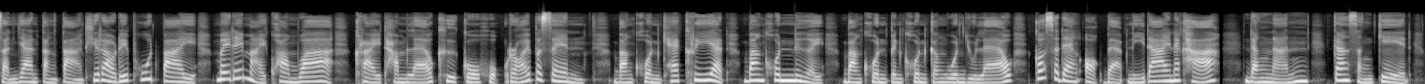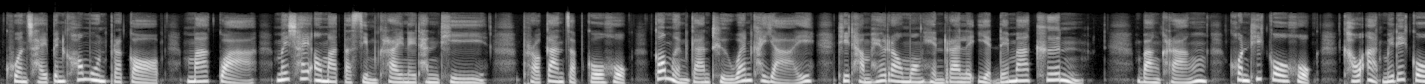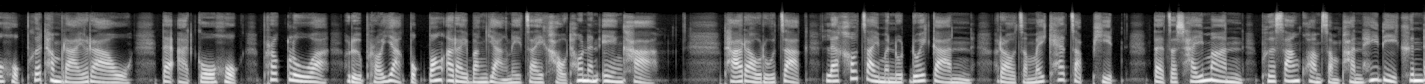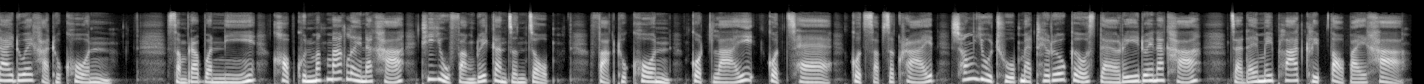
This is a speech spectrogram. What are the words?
สัญญาณต่างๆ ที่เราได้พูดไป ไม่ได้หมายความว่า ใครทำแล้วคือโกหกร้อยเปอร์เซ็นต์บางคนแค่เครียด บางคนเหนื่อย บางคนเป็นคนกังวลอยู่แล้ว ก็แสดงออกแบบนี้ได้นะคะ ดังนั้นการสังเกตควรใช้เป็นข้อมูลประกอบ มากกว่า ไม่ใช่เอามาตัดสินใครในทันที เพราะการจับโกหก ก็เหมือนการถือแว่นขยายที่ทำให้เรามองเห็นรายละเอียดได้มากขึ้น บางครั้งคนที่โกหก เขาอาจไม่ได้โกหกเพื่อทำร้ายเรา แต่อาจโกหก เพราะกลัวหรือเพราะอยากปกป้องอะไรบางอย่างในใจเขาเท่านั้นเองค่ะถ้าเรารู้จักและเข้าใจมนุษย์ด้วยกัน เราจะไม่แค่จับผิด แต่จะใช้มันเพื่อสร้างความสัมพันธ์ให้ดีขึ้นได้ด้วยค่ะทุกคน สำหรับวันนี้ขอบคุณมาก ๆ เลยนะคะ ที่อยู่ฟังด้วยกันจนจบ ฝากทุกคน กดไลค์ กดแชร์ กด Subscribe ช่อง YouTube Material Girls Diary ด้วยนะคะ จะได้ไม่พลาดคลิปต่อไปค่ะ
